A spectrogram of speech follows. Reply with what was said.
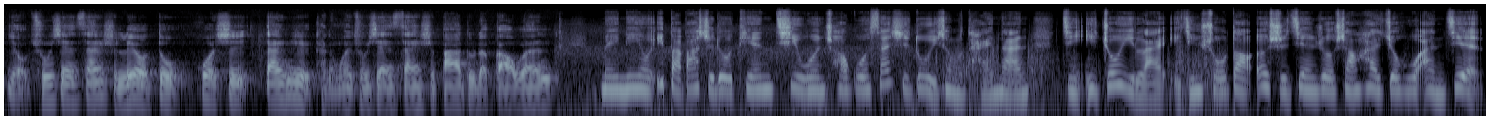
有出现三十六度，或是单日可能会出现三十八度的高温。每年有一百八十六天气温超过三十度以上的台南，近一周以来已经收到二十件热伤害救护案件。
